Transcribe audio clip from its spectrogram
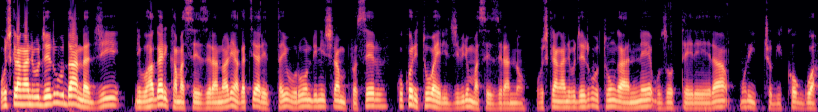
ubushikiranganje bujejwe ubudandaji ni amasezerano ari hagati ya leta y'u Burundi n'ishiramu Proserve kuko ritubahirije ibiri mu masezerano ubushikiranganje bujejwe ubutungane buzoterera muri icyo gikogwa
